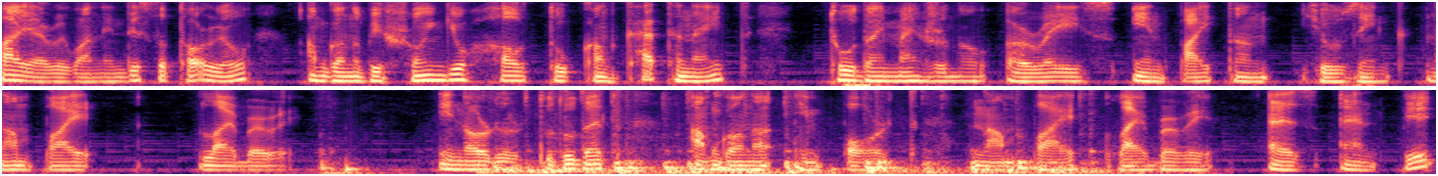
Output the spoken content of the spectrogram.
Hi everyone, in this tutorial I'm gonna be showing you how to concatenate two-dimensional arrays in Python using NumPy library. In order to do that I'm gonna import NumPy library as NP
